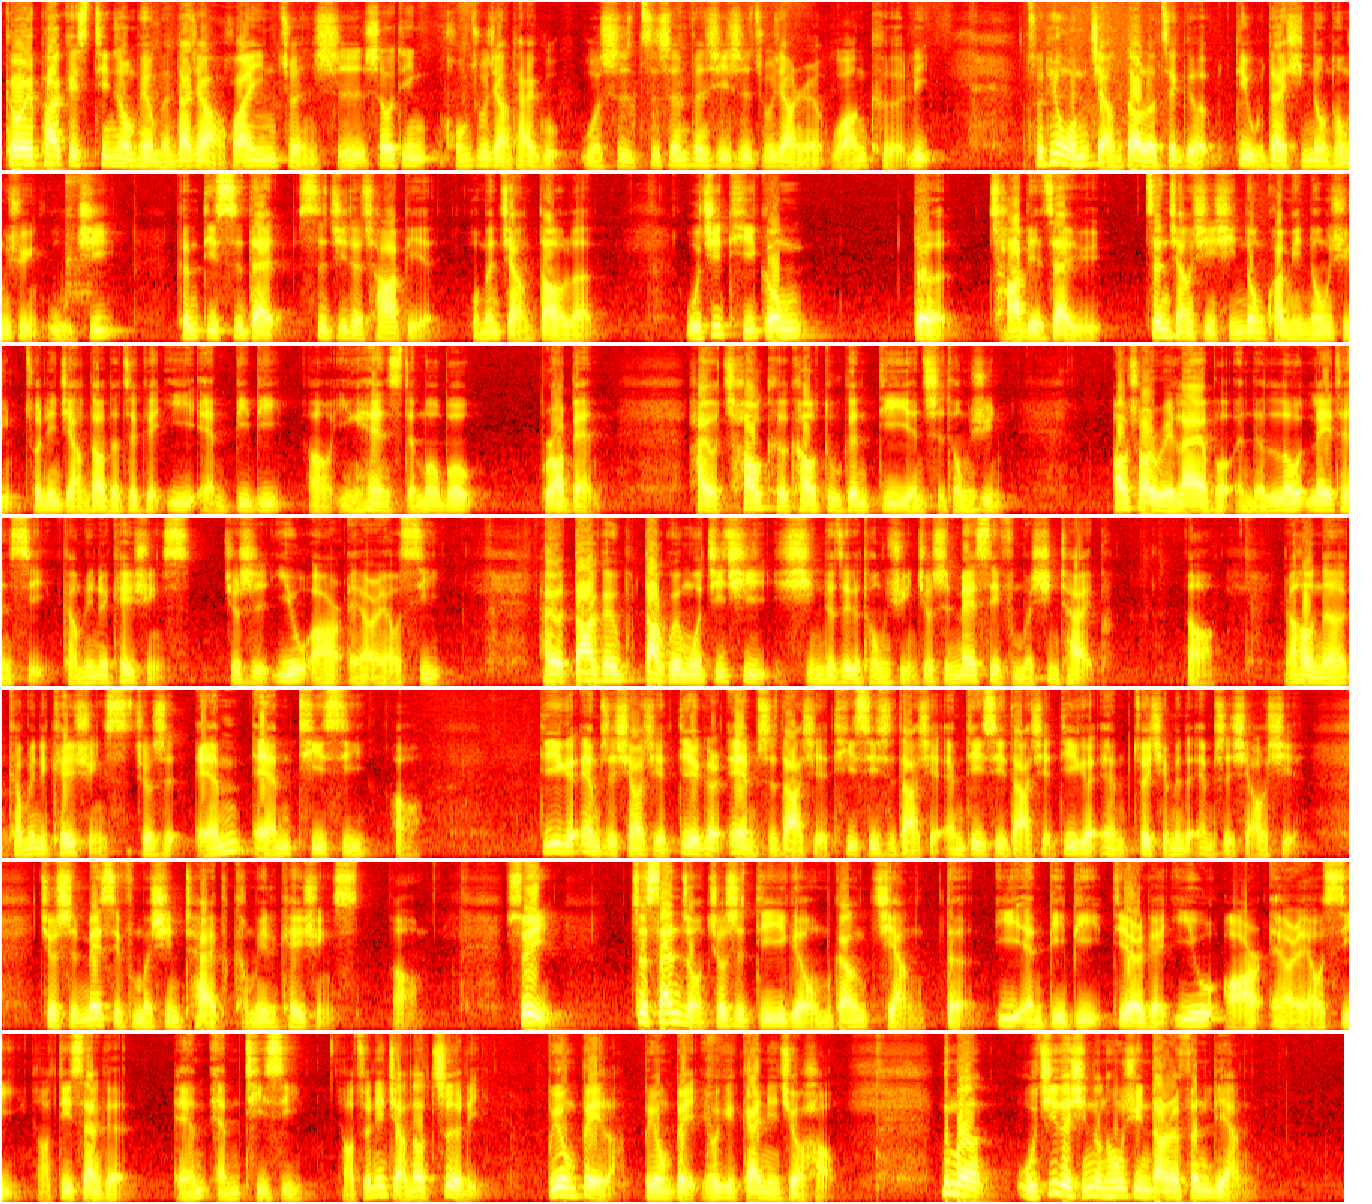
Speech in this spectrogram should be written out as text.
各位 Podcast 听众朋友们，大家好，欢迎准时收听红猪讲台股，我是资深分析师主讲人王可立。昨天我们讲到了这个第五代行动通讯五 G 跟第四代四 G 的差别，我们讲到了五 G 提供的差别在于增强型行动宽频通讯，昨天讲到的这个 eMBB 啊，Enhanced Mobile Broadband，还有超可靠度跟低延迟通讯，Ultra Reliable and Low Latency Communications。就是 URLLC，还有大规大规模机器型的这个通讯，就是 Massive Machine Type 啊。然后呢，Communications 就是 MMTC 啊。第一个 M 是小写，第二个 M 是大写，TC 是大写，MTC 大写。第一个 M 最前面的 M 是小写，就是 Massive Machine Type Communications 啊。所以这三种就是第一个我们刚刚讲的 eMBB，第二个 URLLC 啊，第三个 MMTC。好，昨天讲到这里。不用背了，不用背，有一个概念就好。那么五 G 的行动通讯当然分两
